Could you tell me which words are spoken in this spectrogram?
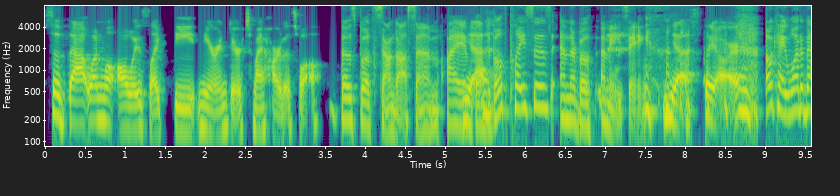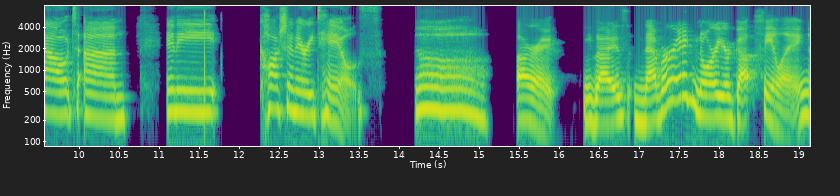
So that one will always like be near and dear to my heart as well. Those both sound awesome. I have yeah. been to both places and they're both amazing. yes, they are. okay, what about um any cautionary tales? All right. You guys never ignore your gut feeling.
